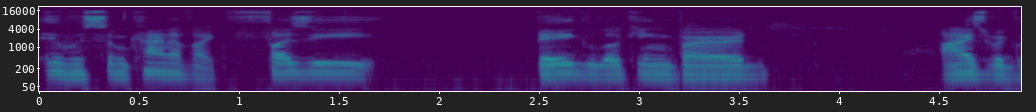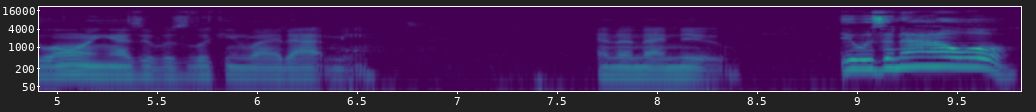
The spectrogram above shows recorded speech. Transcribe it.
it was some kind of like fuzzy, big looking bird. Eyes were glowing as it was looking right at me. And then I knew it was an owl.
